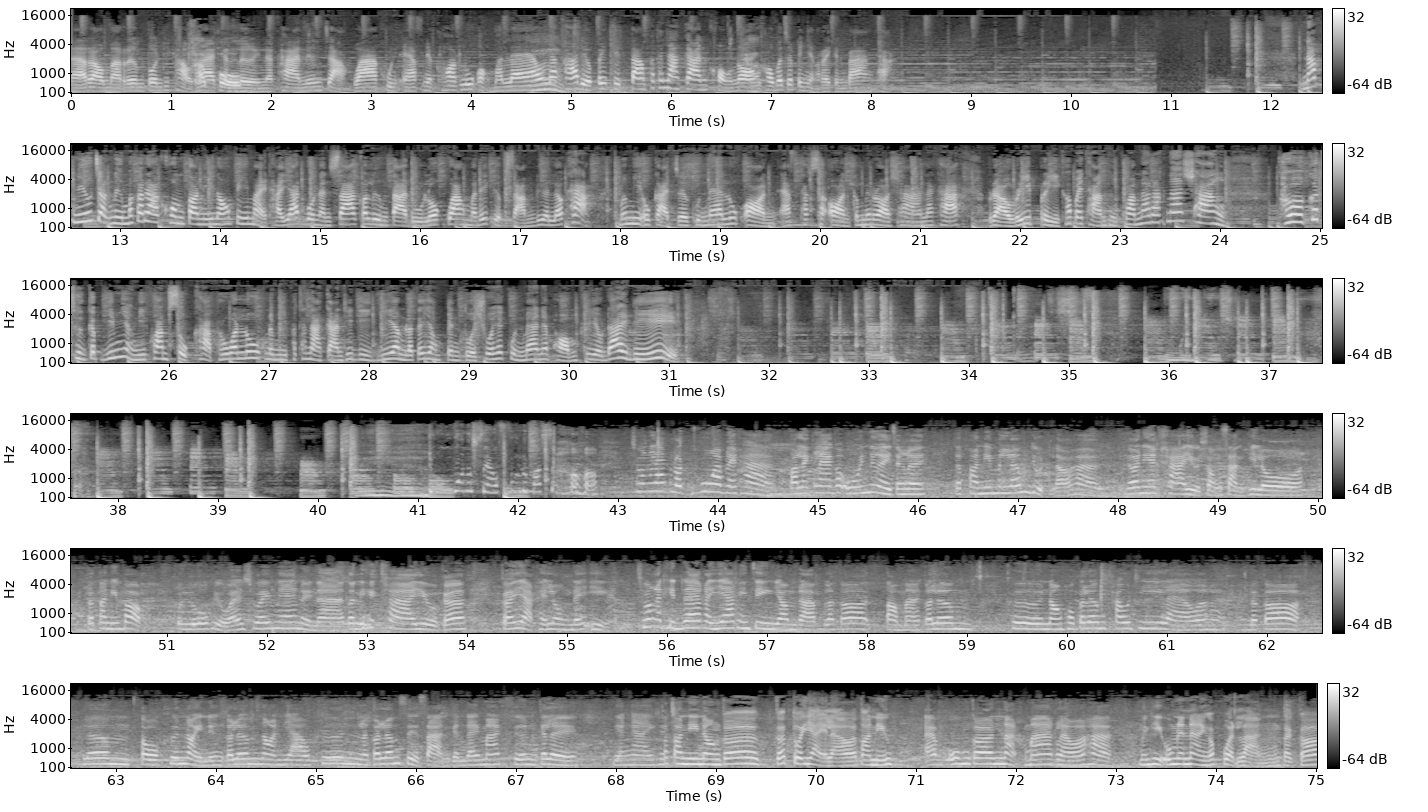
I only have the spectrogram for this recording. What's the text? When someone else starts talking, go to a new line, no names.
และเรามาเริ่มต้นที่ข่าว
ครั
แร
บ
กกัน
ผม
เลยนะคะ เนื่องจากว่าคุณแอฟเนี่ยคลอดลูกออกมาแล้ว
อืม
นะคะ เดี๋ยวไปติดตามพัฒนาการของน้อง
ครับ
เขาว่าจะเป็นอย่างไรกันบ้างค่ะ นับนิ้วจาก 1 มกราคมตอนนี้น้องปีใหม่ทายาทโบนันซ่าก็ลืมตาดูโลกกว้างมาได้เกือบ 3 เดือนแล้วค่ะ เมื่อมีโอกาสเจอคุณแม่ลูกอ่อน แอฟทักษะอ่อนก็ไม่รอช้านะคะ เรารีบปรีเข้าไปถามถึงความน่ารักน่าชัง เธอก็ถึงกับยิ้มอย่างมีความสุขค่ะ เพราะว่าลูกมีพัฒนาการที่ดีเยี่ยม แล้วก็ยังเป็นตัวช่วยให้คุณแม่เนี่ยผอมเพรียวได้ดี
ช่วงแรกลดหวบเลยค่ะ ตอนแรกๆก็โอ้ยเหนื่อยจังเลย แต่ตอนนี้มันเริ่มหยุดแล้วค่ะก็เนี่ยคาอยู่2อสกิโลก็ตอนนี้บอก คุณลูกอยู่ว่าช่วยแม่หน่อยนะ ตอนนี้คาอยู่ก็ก็อยากให้ลงได้อีก ช่วงอาทิตย์แรกอะยากจริง ๆ ยอมรับ แล้วก็ต่อมาก็เริ่มคือน้องเขาก็เริ่มเข้าที่แล้วอะค่ะแล้วก็เริ่มโตขึ้นหน่อยนึงก็เริ่มนอนยาวขึ้น แล้วก็เริ่มสื่อสารกันได้มากขึ้นก็เลยเลี้ยงง่ายขึ้นตอนนี้น้องก็ก็ตัวใหญ่แล้ว ตอนนี้แอปอุ้มก็หนักมากแล้วอะค่ะบางทีอุ้มนานๆก็ปวดหลัง แต่ก็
